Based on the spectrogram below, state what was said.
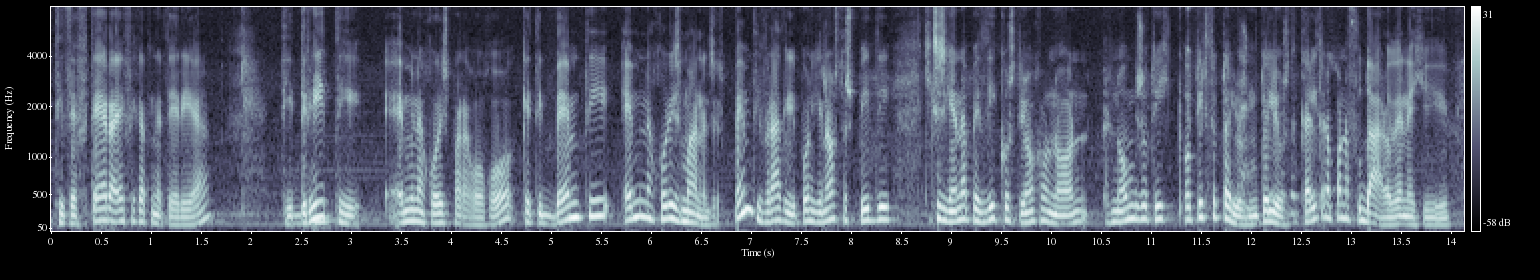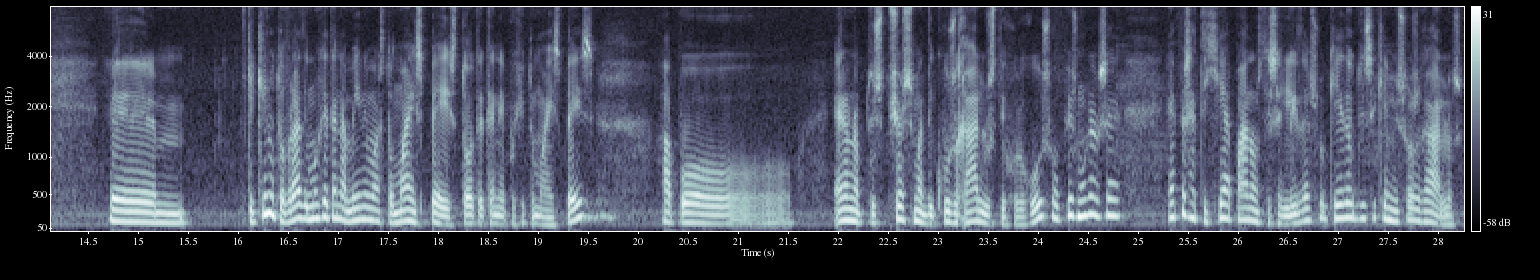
τη Δευτέρα έφυγα από την εταιρεία την Τρίτη έμεινα χωρίς παραγωγό και την Πέμπτη έμεινα χωρίς manager. Πέμπτη βράδυ λοιπόν γυρνάω στο σπίτι και ξέρεις για ένα παιδί 23 χρονών νόμιζα ότι, έχει- ότι ήρθε το τέλος μου. Τελείωσε. Καλύτερα να πάω να φουντάρω. Δεν έχει... Ε, και εκείνο το βράδυ μου έρχεται ένα μήνυμα στο MySpace, τότε ήταν η εποχή του MySpace, από έναν από τους πιο σημαντικούς Γάλλους στιχουργούς, ο οποίος μου έγραψε έπεσα τυχαία πάνω στη σελίδα σου και είδα ότι είσαι και μισός Γάλλος.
